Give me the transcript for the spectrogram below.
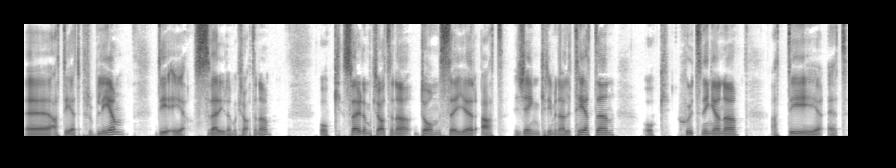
eh, att det är ett problem, det är Sverigedemokraterna. Och Sverigedemokraterna, de säger att gängkriminaliteten och skjutningarna, att det är ett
